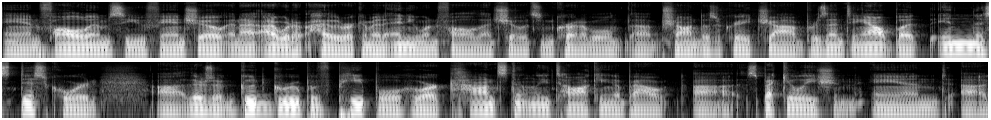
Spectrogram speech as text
and follow MCU Fan Show, and I, I would highly recommend anyone follow that show. It's incredible. Uh, Sean does a great job presenting out, but in this Discord, uh, there's a good group of people who are constantly talking about uh, speculation and uh,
